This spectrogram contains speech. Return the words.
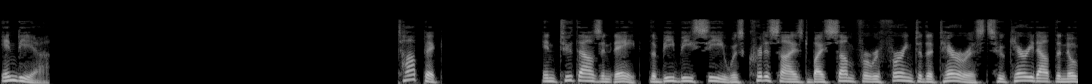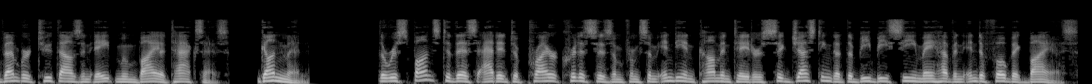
India In 2008, the BBC was criticised by some for referring to the terrorists who carried out the November 2008 Mumbai attacks as gunmen. The response to this added to prior criticism from some Indian commentators suggesting that the BBC may have an Indophobic bias.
